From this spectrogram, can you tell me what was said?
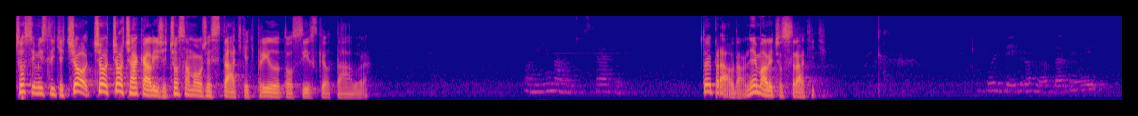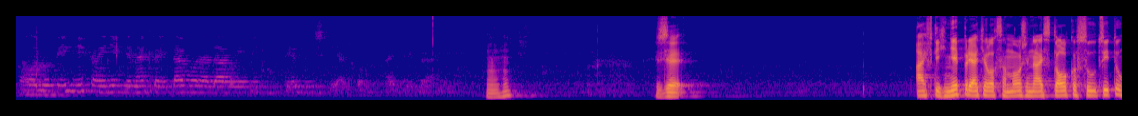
Čo si myslíte, čo, čo, čo čakali, že čo sa môže stať, keď prídu do toho sírskeho tábora? To je pravda. Nemali čo stratiť. Buď by aj v tých nepriateľoch sa môže nájsť toľko súcitu,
